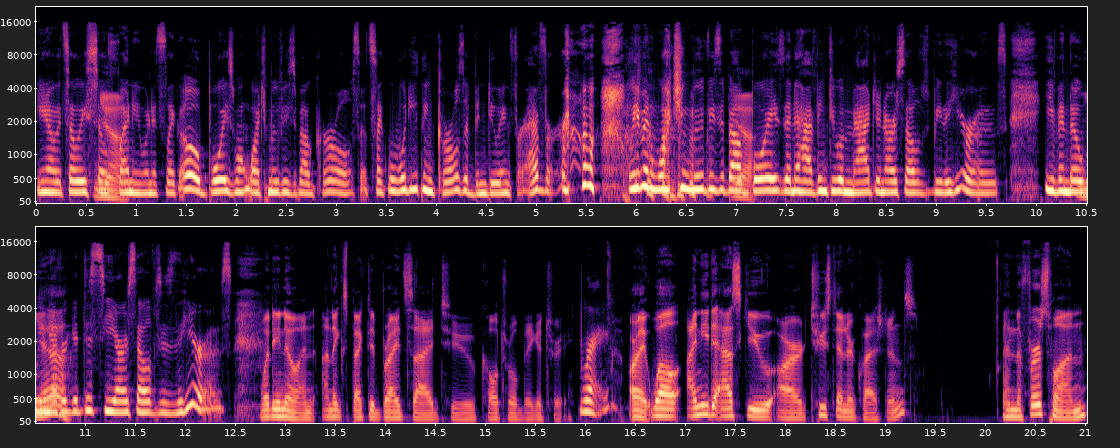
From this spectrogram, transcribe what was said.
You know, it's always so Yeah. funny when it's like, oh, boys won't watch movies about girls. It's like, well, what do you think girls have been doing forever? We've been watching movies about Yeah. boys and having to imagine ourselves to be the heroes, even though we Yeah. never get to see ourselves as the heroes. What do you know? An unexpected bright side to cultural bigotry. Right. All right. Well, I need to ask you our two standard questions. And the first one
